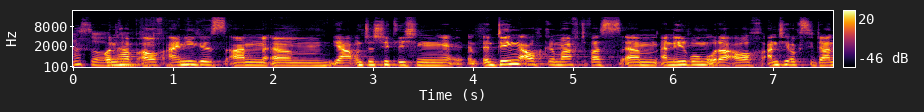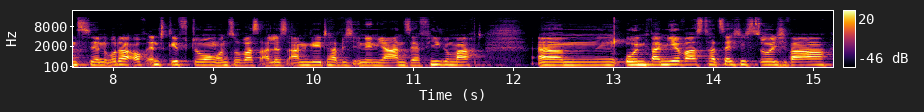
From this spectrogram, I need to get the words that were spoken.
Ach so. und okay. habe auch einiges an ähm, ja, unterschiedlichen äh, Dingen auch gemacht, was ähm, Ernährung oder auch Antioxidantien oder auch Entgiftung und sowas alles angeht, habe ich in den Jahren sehr viel gemacht. Ähm, und bei mir war es tatsächlich so, ich war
